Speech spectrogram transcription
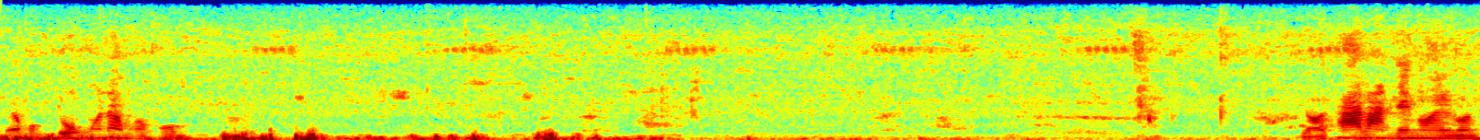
เดี๋ยวผมยกมานำครับผมเดี๋ยวท่าร้านจังหน่อยก่อน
